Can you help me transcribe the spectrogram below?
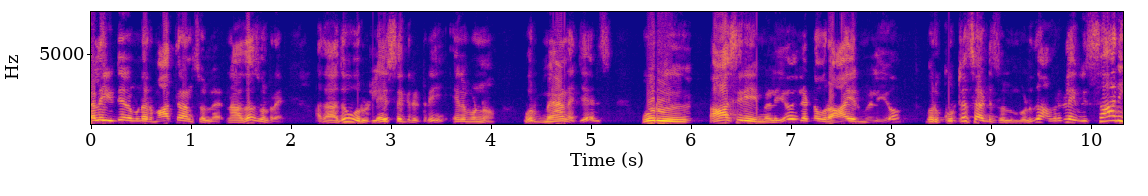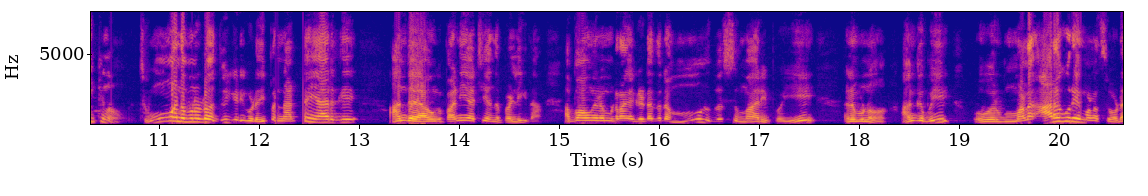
தலையிட்டு என்ன பண்ணாரு? மாத்திரான்னு சொல்ல நான் அதான் சொல்றேன். அதாவது ஒரு லே செக்ரட்டரி என்ன பண்ணும்? ஒரு மேனேஜர்ஸ் ஒரு ஆசிரியர் மேலேயோ இல்லாட்டா ஒரு ஆயர் மேலேயோ ஒரு குற்றச்சாட்டு சொல்லும் பொழுது அவர்களை விசாரிக்கணும். சும்மா என்ன பண்ணோட தூக்கி அடிக்கூடாது இப்ப நட்டம் யாருக்கு? அந்த அவங்க பணியாற்றி அந்த பள்ளிக்கு தான். அப்போ அவங்க என்ன பண்றாங்க? கிட்டத்தட்ட மூணு பஸ் மாறி போய் என்ன பண்ணுவோம் அங்க போய் ஒரு மன அறகுறை மனசோட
